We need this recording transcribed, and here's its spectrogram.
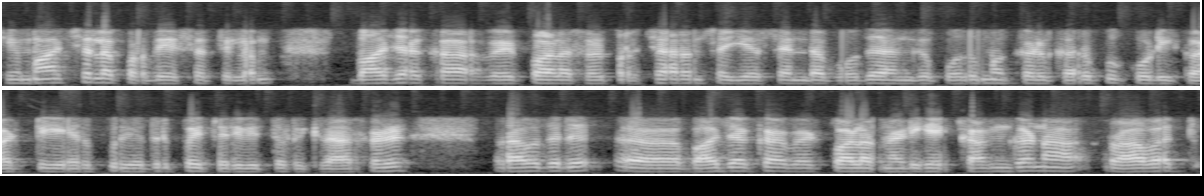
ஹிமாச்சல பிரதேசத்திலும் பாஜக வேட்பாளர்கள் பிரச்சாரம் செய்ய சென்ற போது அங்கு பொதுமக்கள் கருப்பு கொடி காட்டி எதிர்ப்பு எதிர்ப்பை தெரிவித்திருக்கிறார்கள். அதாவது ஆஹ், பாஜக வேட்பாளர் நடிகை கங்கனா ராவத்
